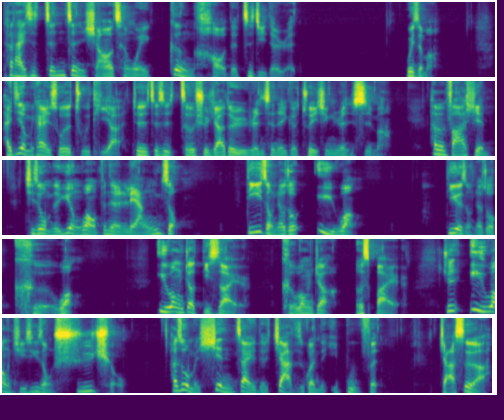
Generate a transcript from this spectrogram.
他才是真正想要成为更好的自己的人。为什么？还记得我们开始说的主题啊，就是这是哲学家对于人生的一个最新认识嘛？他们发现，其实我们的愿望分成两种，第一种叫做欲望，第二种叫做渴望。欲望叫 desire，渴望叫 aspire，就是欲望其实是一种需求。它是我们现在的价值观的一部分。假设啊，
